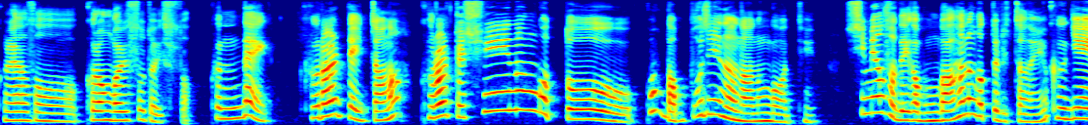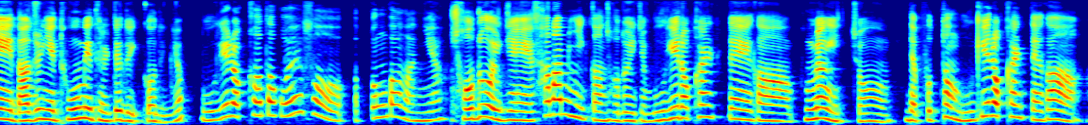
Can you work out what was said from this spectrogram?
그래서 그런 걸 수도 있어. 근데 그럴 때 있잖아? 그럴 때 쉬는 것도 꼭 나쁘지는 않은 것 같아. 쉬면서 내가 뭔가 하는 것들 있잖아요? 그게 나중에 도움이 될 때도 있거든요? 무기력하다고 해서 나쁜 건 아니야. 저도 이제 사람이니까 저도 이제 무기력할 때가 분명히 있죠. 근데 보통 무기력할 때가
